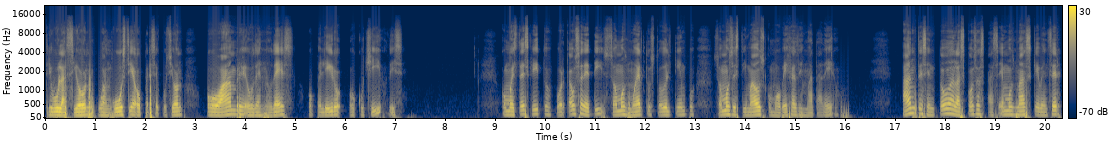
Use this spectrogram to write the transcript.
Tribulación o angustia o persecución o hambre o desnudez o peligro o cuchillo, dice. Como está escrito, por causa de ti somos muertos todo el tiempo, somos estimados como ovejas de matadero. Antes en todas las cosas hacemos más que vencer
